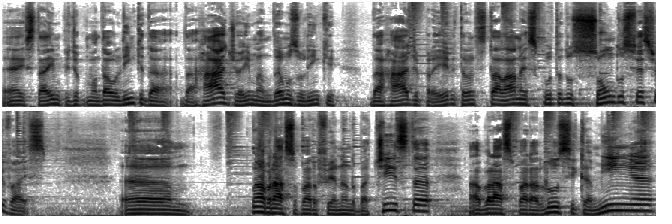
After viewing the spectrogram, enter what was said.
É, está aí, me pediu para mandar o link da, da rádio aí, mandamos o link da rádio para ele, então ele está lá na escuta do som dos festivais. Ahn, um abraço para o Fernando Batista, abraço para a Lúcia Caminha,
